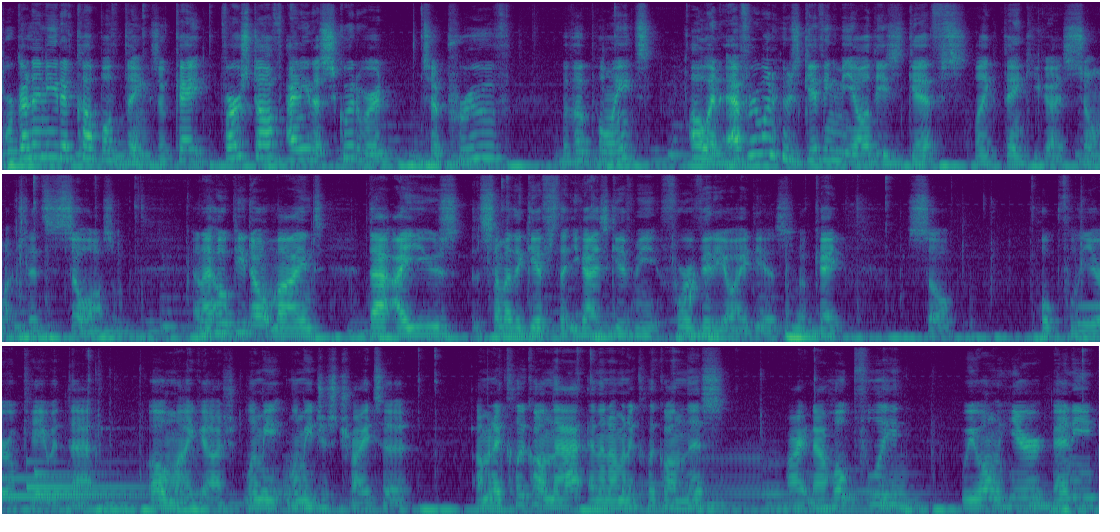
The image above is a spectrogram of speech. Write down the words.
we're gonna need a couple things, okay? First off, I need a Squidward to prove the point. Oh, and everyone who's giving me all these gifts, like, thank you guys so much. That's so awesome. And I hope you don't mind that I use some of the gifts that you guys give me for video ideas, okay? So, hopefully you're okay with that. Oh my gosh, let me, let me just try to... I'm gonna click on that, and then I'm gonna click on this. Alright, now hopefully we won't hear any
